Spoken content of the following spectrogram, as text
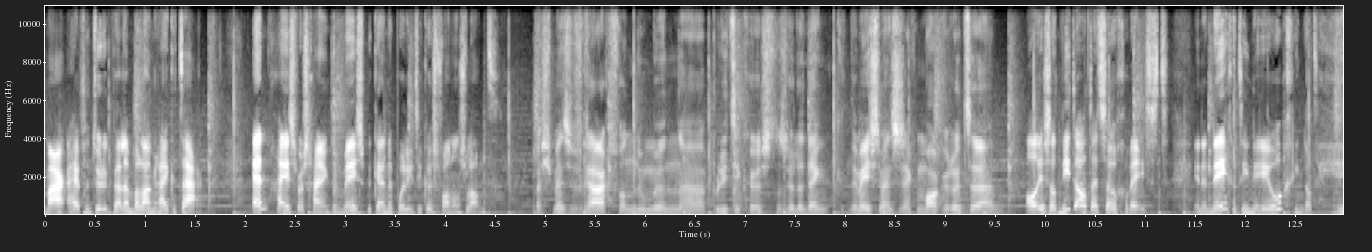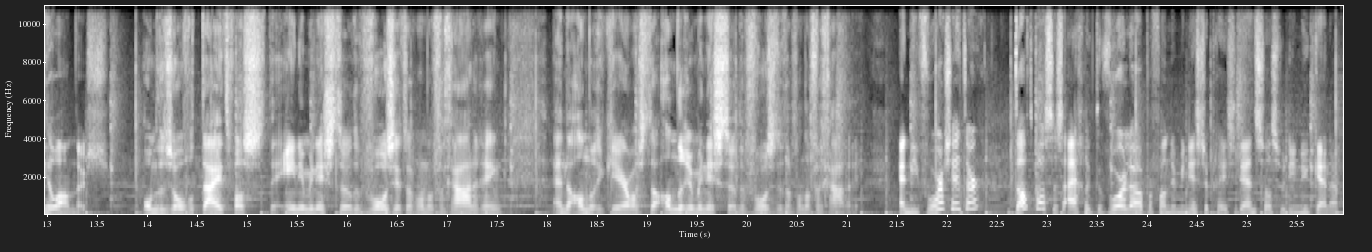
Maar hij heeft natuurlijk wel een belangrijke taak. En hij is waarschijnlijk de meest bekende politicus van ons land. Als je mensen vraagt van noem een eh, politicus, dan zullen denk de meeste mensen zeggen Mark Rutte. En Al is dat niet altijd zo geweest. In de 19e eeuw ging dat heel anders. om de zoveel tijd was de ene minister de voorzitter van de vergadering en de andere keer was de andere minister de voorzitter van de vergadering. En die voorzitter, dat was dus eigenlijk de voorloper van de minister-president zoals we die nu kennen.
